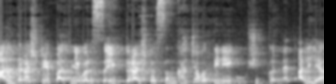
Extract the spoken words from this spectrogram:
आंतरराष्ट्रीय पातळीवर संयुक्त राष्ट्र संघाच्या वतीने घोषित करण्यात आलेल्या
